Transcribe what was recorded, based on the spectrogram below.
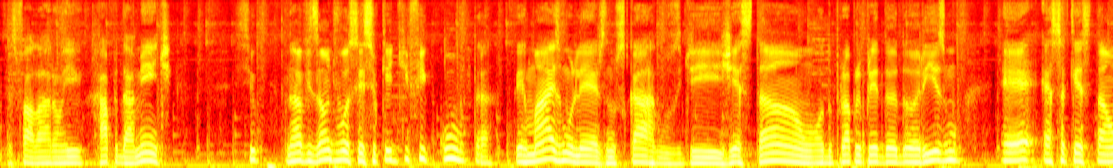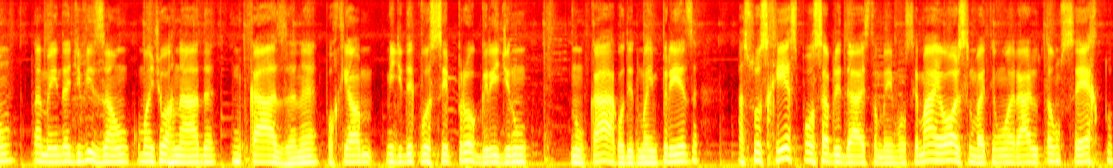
vocês falaram aí rapidamente, se, na visão de vocês, se o que dificulta ter mais mulheres nos cargos de gestão ou do próprio empreendedorismo é essa questão também da divisão com uma jornada em casa, né? Porque à medida que você progride num, num cargo dentro de uma empresa, as suas responsabilidades também vão ser maiores, você não vai ter um horário tão certo.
